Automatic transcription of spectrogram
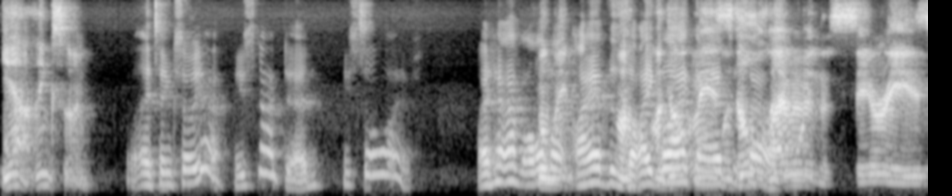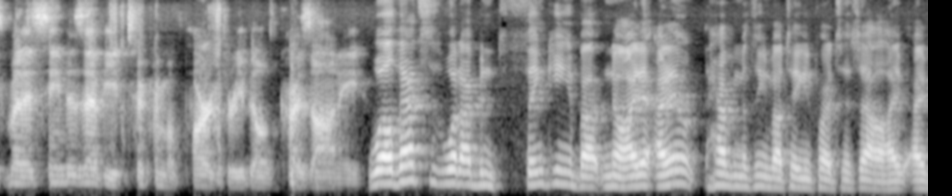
Yeah, I think so. I think so. Yeah, he's not dead. He's still alive. I have all Well, my. I have the I Zyglak. don't- and I have Tizal. alive in the series, but it seemed as if you took him apart to rebuild Karzahni. Well, that's what I've been thinking about. No, I, I don't haven't been thinking about taking apart Tizal. I, I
